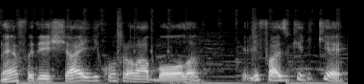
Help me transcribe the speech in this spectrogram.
Né? Foi deixar ele controlar a bola, ele faz o que ele quer.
